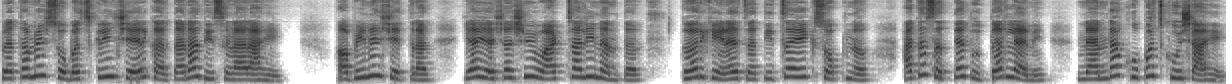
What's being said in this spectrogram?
प्रथमेश सोबत स्क्रीन शेअर करताना दिसणार आहे. अभिनय क्षेत्रात या यशस्वी वाटचालीनंतर घर घेण्याचं तिचं एक स्वप्न आता सत्यात उतरल्याने ज्ञानदा खूपच खुश आहे.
